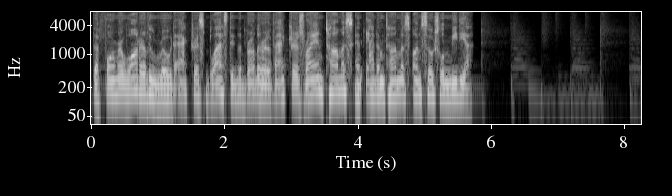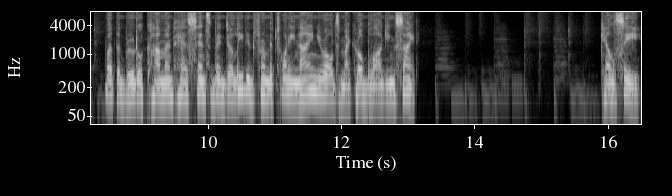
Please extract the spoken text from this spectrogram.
The former Waterloo Road actress blasted the brother of actors Ryan Thomas and Adam Thomas on social media. But the brutal comment has since been deleted from the 29-year-old's microblogging site. Chelsee,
